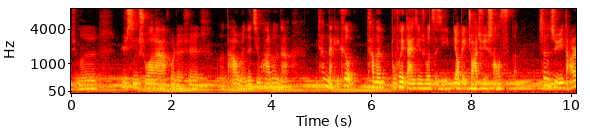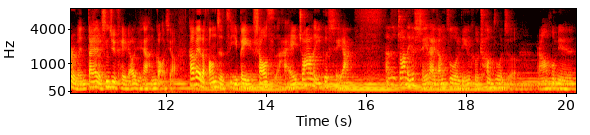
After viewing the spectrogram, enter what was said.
什么日心说啦，或者是达尔文的进化论呐，你看哪一刻他们不会担心说自己要被抓去烧死的？甚至于达尔文，大家有兴趣可以了解一下，很搞笑。他为了防止自己被烧死，还抓了一个谁呀？他是抓了一个谁来当做联合创作者？然后后面。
